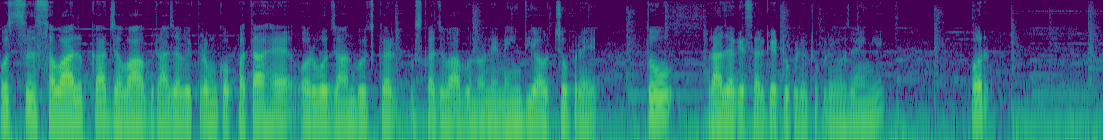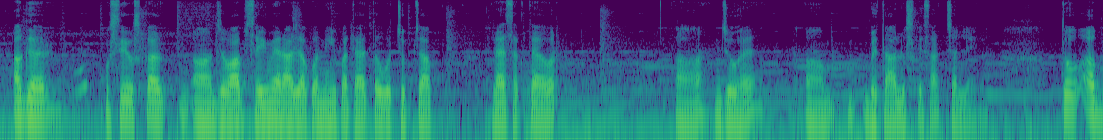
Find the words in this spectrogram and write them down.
उस सवाल का जवाब राजा विक्रम को पता है और वो जानबूझकर उसका जवाब उन्होंने नहीं दिया और चुप रहे तो राजा के सर के टुकड़े टुकड़े हो जाएँगे। और अगर उसे उसका जवाब सही में राजा को नहीं पता है तो वो चुपचाप रह सकता है और जो है बेताल उसके साथ चलेगा तो अब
